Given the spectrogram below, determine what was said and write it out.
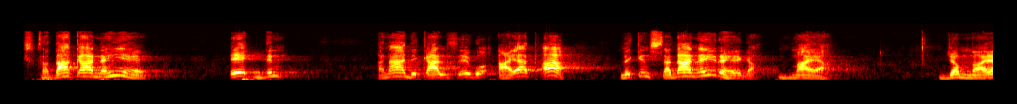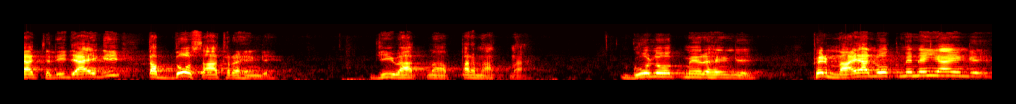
सदा का नहीं है। एक दिन अनादिकाल से वो आया था, लेकिन सदा नहीं रहेगा, माया। जब माया चली जाएगी, तब दो साथ रहेंगे। जीवात्मा, परमात्मा। गोलोक में रहेंगे, फिर माया लोक में नहीं आएँगे।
